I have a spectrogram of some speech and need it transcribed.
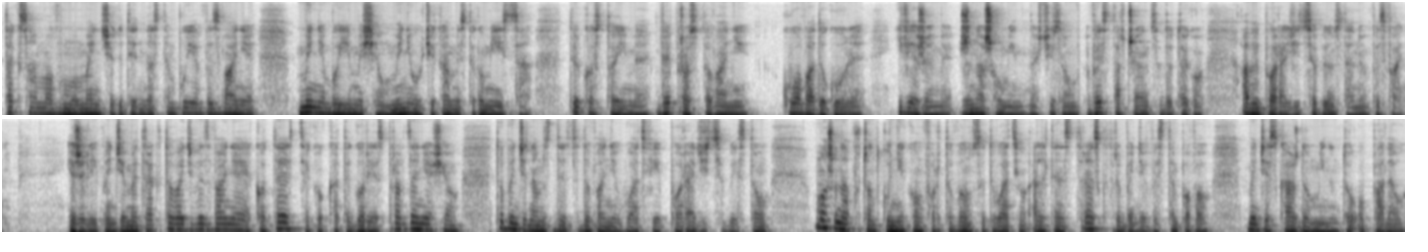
tak samo w momencie, gdy następuje wyzwanie, my nie boimy się, my nie uciekamy z tego miejsca, tylko stoimy wyprostowani, głowa do góry i wierzymy, że nasze umiejętności są wystarczające do tego, aby poradzić sobie z danym wyzwaniem. Jeżeli będziemy traktować wyzwania jako test, jako kategorię sprawdzenia się, to będzie nam zdecydowanie łatwiej poradzić sobie z tą, może na początku niekomfortową sytuacją, ale ten stres, który będzie występował, będzie z każdą minutą opadał,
